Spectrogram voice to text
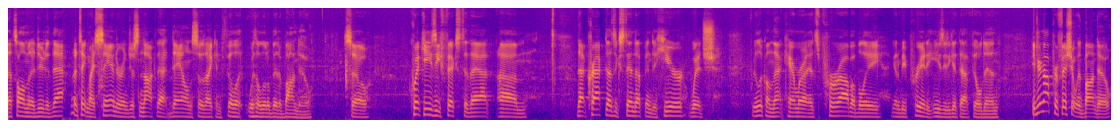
that's all I'm gonna do to that. I'm gonna take my sander and just knock that down so that I can fill it with a little bit of Bondo. So quick easy fix to that. Um, that crack does extend up into here which if we look on that camera it's probably going to be pretty easy to get that filled in. If you're not proficient with Bondo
